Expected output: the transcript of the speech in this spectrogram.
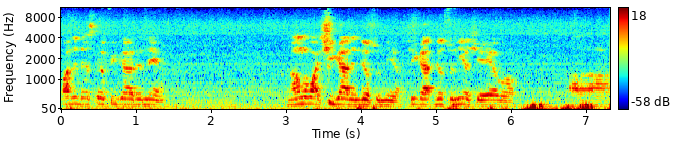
what did that stuff he got in there? I don't know what she got in this one here. She got this one here. She have a uh,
